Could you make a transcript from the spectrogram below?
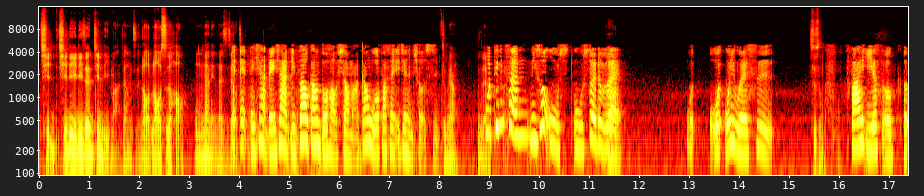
起起立、立正、敬礼嘛，这样子。老老师好。我们那年代是这样。哎哎、欸欸，等一下，等一下，你知道刚刚多好笑吗？刚刚我又发生一件很糗的事。怎么样？我听成你说五五岁对不对？嗯、我我我以为是是什么？Five years old，呃，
